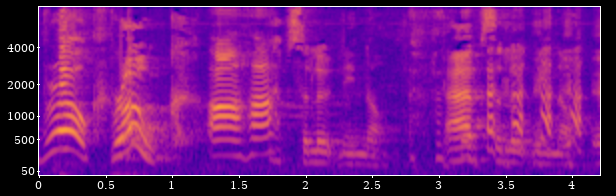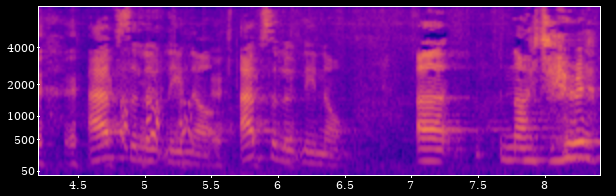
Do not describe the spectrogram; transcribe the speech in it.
Broke. Broke? Uh-huh. Absolutely not. Absolutely not. Absolutely not. Absolutely not. Uh, Nigeria,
